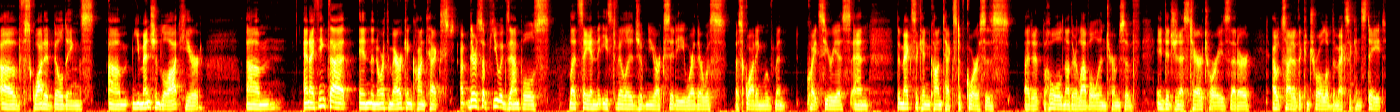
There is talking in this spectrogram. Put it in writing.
of squatted buildings. Um, you mentioned a lot here. Um, and I think that in the North American context, uh, there's a few examples let's say in the East Village of New York City, where there was a squatting movement quite serious, and the Mexican context, of course, is at a whole nother level in terms of indigenous territories that are outside of the control of the Mexican state.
